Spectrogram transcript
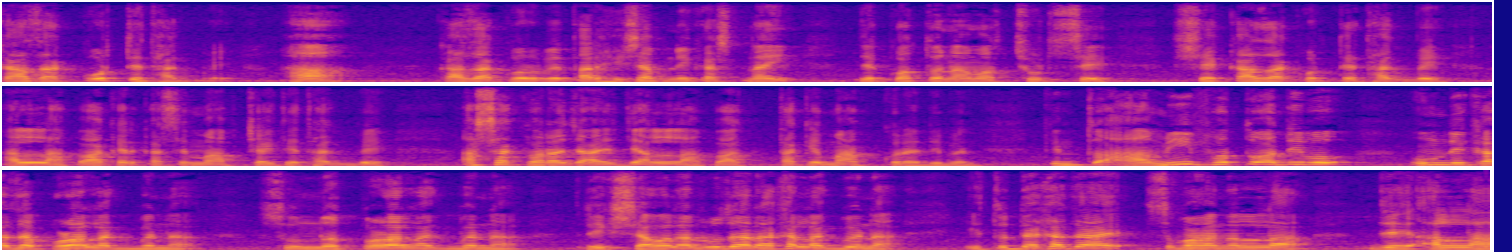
কাজা করতে থাকবে। হ্যাঁ কাজা করবে, তার হিসাব নিকাশ নাই যে কত নামাজ ছুটছে, সে কাজা করতে থাকবে, আল্লাহ পাকের কাছে মাপ চাইতে থাকবে। আশা করা যায় যে আল্লাহ পাক তাকে মাফ করে দিবেন। কিন্তু আমি ফতোয়া দিব, উমরি কাজা পড়া লাগবে না, সুন্নত পড়া লাগবে না রিক্সাওয়ালা রোজা রাখা লাগবে না। এ তো দেখা যায় সুবাহান আল্লাহ যে আল্লাহ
